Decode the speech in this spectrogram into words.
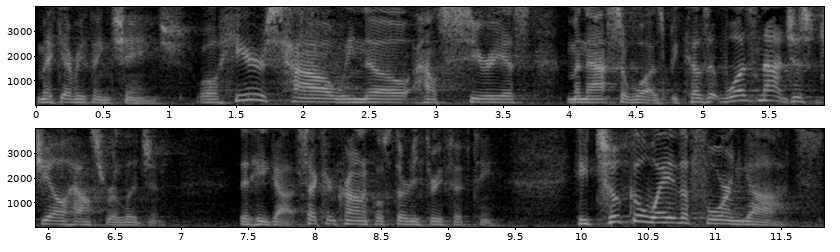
make everything change? Well, here's how we know how serious Manasseh was because it was not just jailhouse religion that he got. Second Chronicles 33 15. He took away the foreign gods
